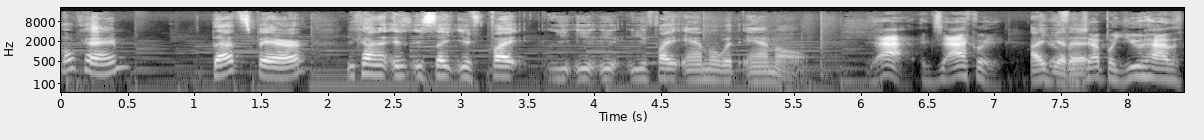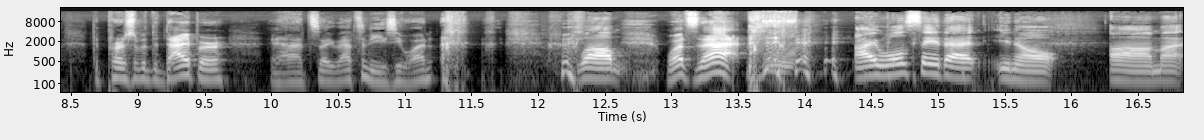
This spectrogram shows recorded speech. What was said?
Okay, that's fair. You kind of it's, it's like you fight you, you you fight ammo with ammo. Yeah, exactly. I You know, get for it. example, you have the person with the diaper. Yeah, that's like that's an easy one. Well, What's that? I will say that you know um, uh,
